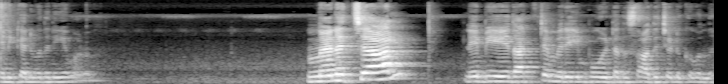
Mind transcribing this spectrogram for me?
എനിക്ക് അനുവദനീയമാണ്. മനച്ചാൽ നബി ഏതറ്റം വരെയും പോയിട്ട് അത് സാധിച്ചെടുക്കുമെന്ന്.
